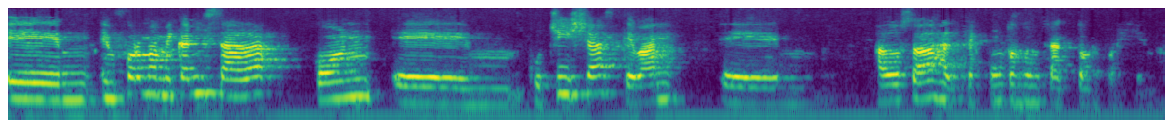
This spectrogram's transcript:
en forma mecanizada con cuchillas que van adosadas a tres puntos de un tractor, por ejemplo.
